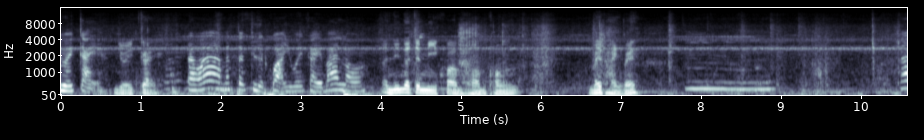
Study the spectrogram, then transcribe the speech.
ย้วยไก่ ย้อยไก่ แต่ว่ามันจะจืดกว่าย้วยไก่บ้านเรา อันนี้น่าจะมีความหอมของใบไผ่ไหมอืมใช่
